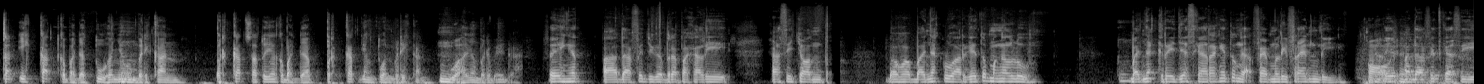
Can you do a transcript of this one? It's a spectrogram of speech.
terikat kepada Tuhan yang memberikan berkat, satunya kepada berkat yang Tuhan berikan, dua hal yang berbeda. Saya ingat Pak David juga berapa kali kasih contoh bahwa banyak keluarga itu mengeluh. Banyak gereja sekarang itu nggak family friendly. Oh, Jadi Pak David kasih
